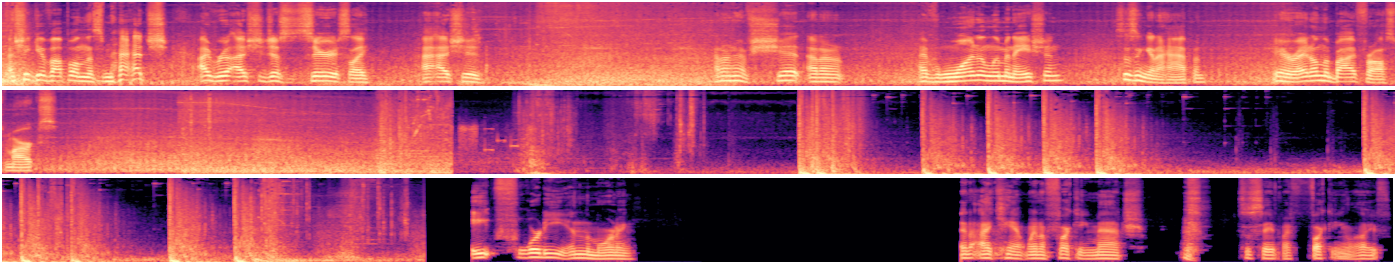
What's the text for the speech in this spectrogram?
I should give up on this match. I I should just seriously. I, I should. I don't have shit. I don't. I have one elimination. This isn't gonna happen. Here, right on the Bifrost marks. Eight forty in the morning. And I can't win a fucking match to save my fucking life.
